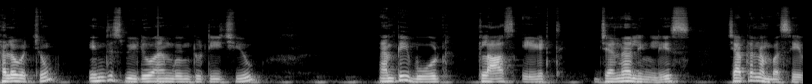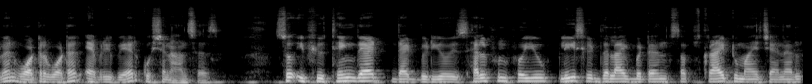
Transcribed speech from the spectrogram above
Hello Bachcho. In this video I am going to teach you MP Board Class 8th General English Chapter number 7 Water Water Everywhere question answers. So if you think that that video is helpful for you please hit the like button subscribe to my channel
